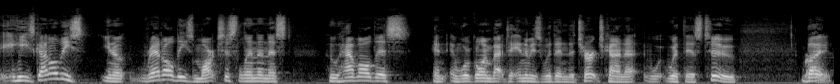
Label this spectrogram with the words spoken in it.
He's got all these, you know, read all these Marxist Leninists who have all this and, and we're going back to enemies within the church kind of w- with this too. But right.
